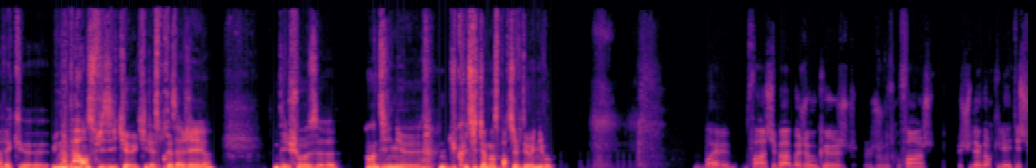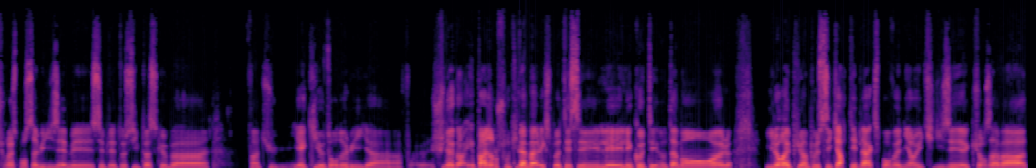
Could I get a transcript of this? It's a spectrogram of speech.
avec euh, une apparence physique euh, qui laisse présager euh, des choses indignes du quotidien d'un sportif de haut niveau. Ouais, enfin, je sais pas, j'avoue que je, vous trouve, enfin, je, suis d'accord qu'il a été surresponsabilisé, mais c'est peut-être aussi parce que, bah, enfin, tu, il y a qui autour de lui? Je suis d'accord, et par exemple, je trouve qu'il a mal exploité les, les côtés, notamment, il aurait pu un peu s'écarter de l'axe pour venir utiliser Kurzawa,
